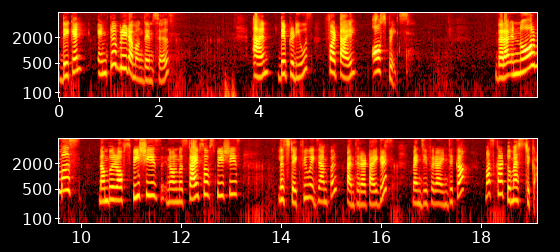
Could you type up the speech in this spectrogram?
They can interbreed among themselves and they produce fertile offsprings. There are enormous number of species, enormous types of species. Let us take few example Panthera tigris, Mangifera indica, Musca domestica.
